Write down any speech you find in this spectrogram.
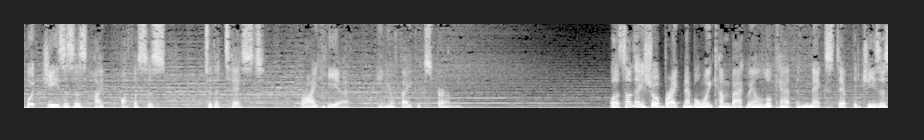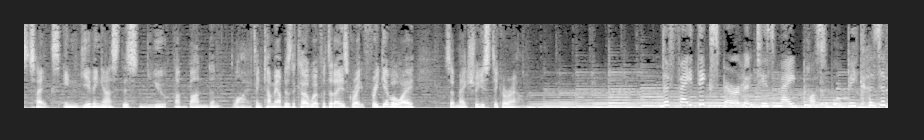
Put Jesus' hypothesis to the test right here in your faith experiment. Well, it's time to take a short break now, but when we come back, we're going to look at the next step that Jesus takes in giving us this new abundant life. And coming up is the code word for today's great free giveaway, so make sure you stick around. The Faith Experiment is made possible because of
